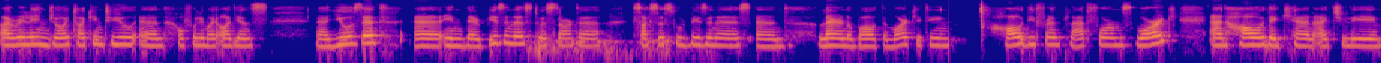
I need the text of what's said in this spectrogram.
I really enjoy talking to you, and hopefully, my audience uh, use it uh, in their business to start a successful business and learn about the marketing, how different platforms work, and how they can actually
